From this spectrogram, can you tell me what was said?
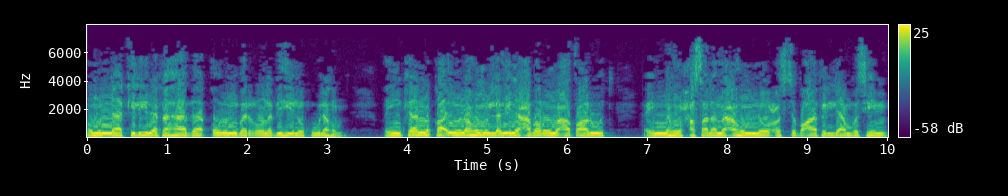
هم الناكلين فهذا قول يبررون به نكولهم. وإن كان القائلون هم الذين عبروا مع طالوت فإنه حصل معهم نوع استضعاف لأنفسهم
